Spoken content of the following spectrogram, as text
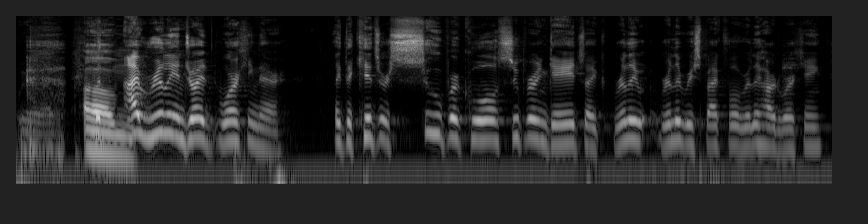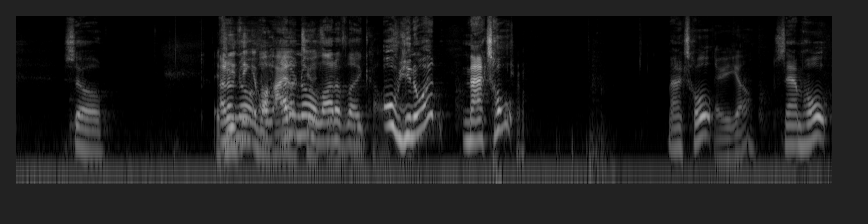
we were. Um, I really enjoyed working there. Like the kids were super cool, super engaged, like really really respectful, really hardworking. So If I don't you think know. of I don't know too, a lot of like. Oh, you know what? Max Holt. Max Holt. There you go. Sam Holt.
